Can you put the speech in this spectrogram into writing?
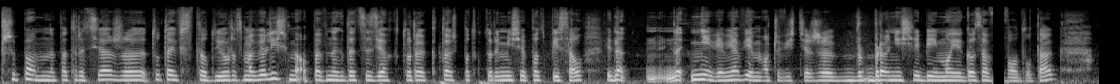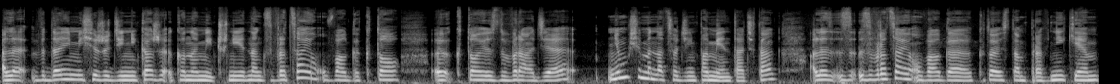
przypomnę, Patrycja, że tutaj w studiu rozmawialiśmy o pewnych decyzjach, które ktoś pod którymi się podpisał. Jednak, no, nie wiem, ja wiem oczywiście, że br- bronię siebie i mojego zawodu, tak? Ale wydaje mi się, że dziennikarze ekonomiczni jednak zwracają uwagę, kto, kto jest w Radzie. Nie musimy na co dzień pamiętać, tak? Ale z- zwracają uwagę, kto jest tam prawnikiem,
